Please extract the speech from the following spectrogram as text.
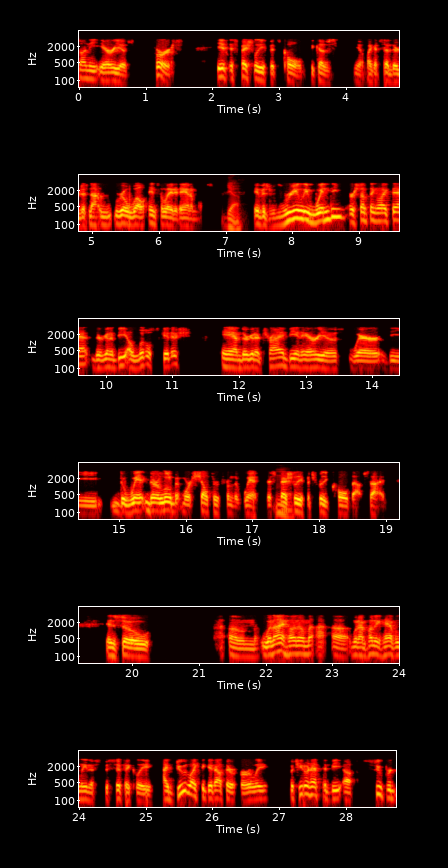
sunny areas first, if, especially if it's cold, because you know, like I said, they're just not real well insulated animals. Yeah. If it's really windy or something like that, they're going to be a little skittish, and they're going to try and be in areas where the the wind they're a little bit more sheltered from the wind, especially if it's really cold outside. And so, um, when I hunt them, uh, when I'm hunting javelina specifically, I do like to get out there early, but you don't have to be up super,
